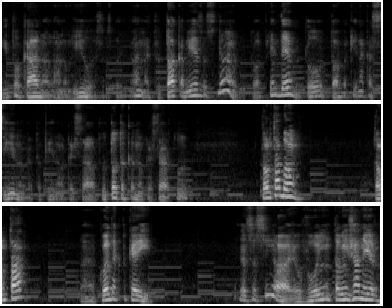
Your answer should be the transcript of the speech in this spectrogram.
e tocar lá no Rio, essas coisas. Ah, mas tu toca mesmo? Eu disse, não, tô aprendendo, tô, toco aqui na Cassino, já toquei no orquestral, tô, tô tocando no orquestral, tudo. Então tá bom. Então tá. Ah, quando é que tu quer ir? Eu disse assim, ó, eu vou então em janeiro.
